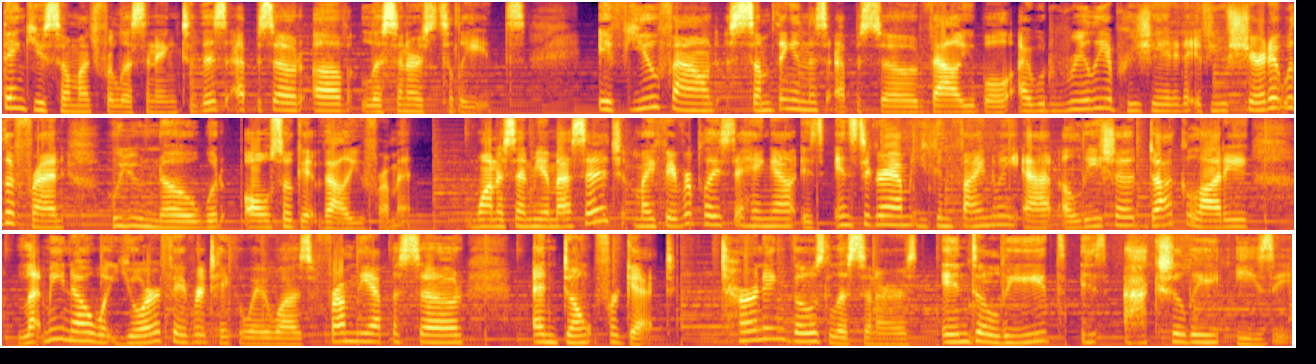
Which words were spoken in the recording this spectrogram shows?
Thank you so much for listening to this episode of Listeners to Leads. If you found something in this episode valuable, I would really appreciate it if you shared it with a friend who you know would also get value from it. Want to send me a message? My favorite place to hang out is Instagram. You can find me at alicia.galati. Let me know what your favorite takeaway was from the episode. And don't forget, turning those listeners into leads is actually easy.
